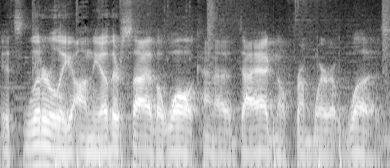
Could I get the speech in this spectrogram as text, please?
it's literally on the other side of the wall, kind of diagonal from where it was.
